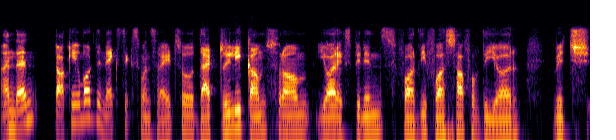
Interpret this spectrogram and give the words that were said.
And then talking about the next six months, right? So that really comes from your experience for the first half of the year, which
